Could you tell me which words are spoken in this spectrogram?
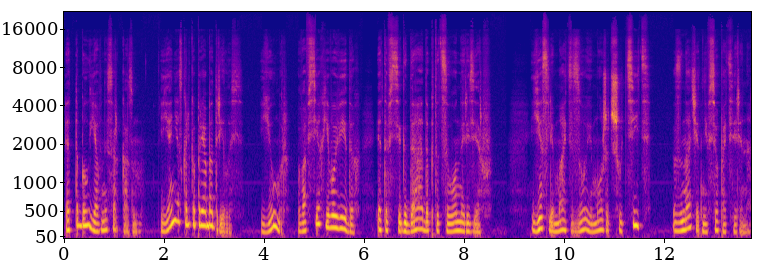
Это был явный сарказм. Я несколько приободрилась. Юмор во всех его видах – это всегда адаптационный резерв. Если мать Зои может шутить, значит не все потеряно.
